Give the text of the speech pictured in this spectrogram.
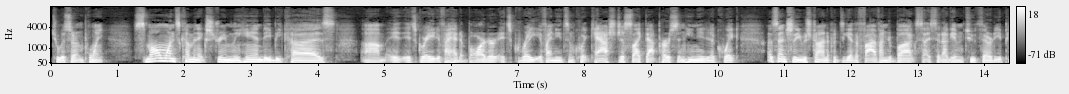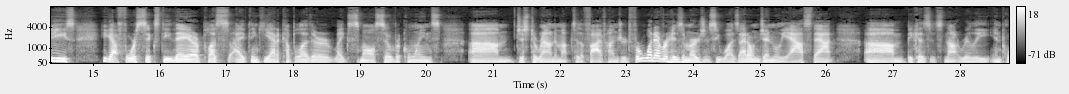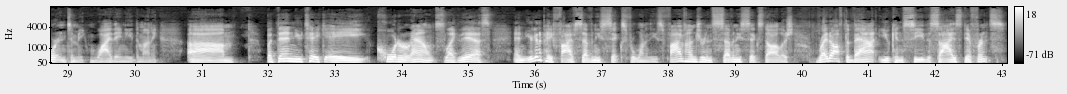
to a certain point. Small ones come in extremely handy because um, it, it's great if I had to barter. It's great if I need some quick cash, just like that person. He needed a quick essentially he was trying to put together 500 bucks. I said I'll give him 230 a piece. He got 460 there. Plus I think he had a couple other like small silver coins, um, just to round him up to the 500 for whatever his emergency was. I don't generally ask that, um, because it's not really important to me why they need the money. Um, but then you take a quarter ounce like this and you're going to pay 576 for one of these. $576 Right off the bat, you can see the size difference.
